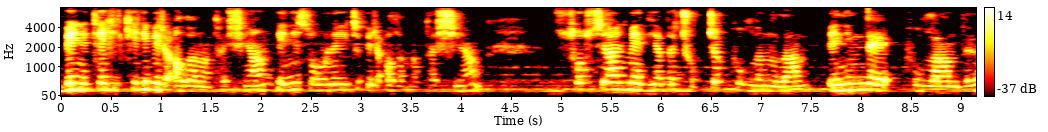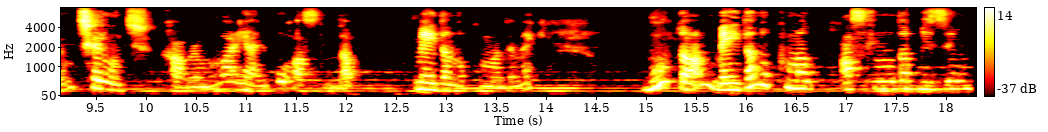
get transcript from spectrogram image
beni tehlikeli bir alana taşıyan, beni zorlayıcı bir alana taşıyan, sosyal medyada çokça kullanılan, benim de kullandığım challenge kavramı var. Yani bu aslında meydan okuma demek. Burada meydan okuma aslında bizim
